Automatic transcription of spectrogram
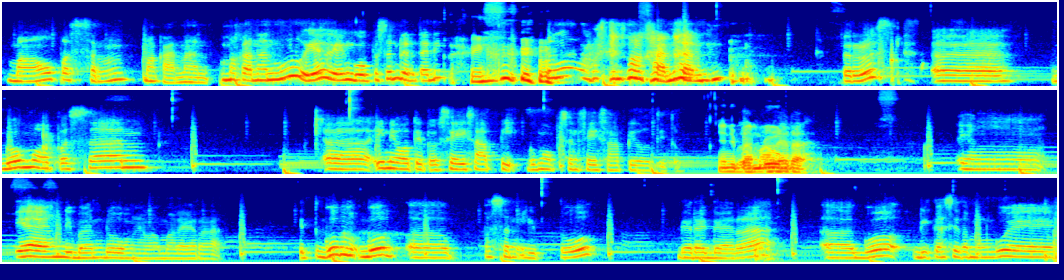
mau pesen makanan, makanan mulu ya yang gue pesen dari tadi. Gue mau pesen makanan. Terus eh gue mau pesen eh ini waktu itu sei sapi. Gue mau pesen sei sapi waktu itu. yang di Bandung. Yang ya yang di Bandung yang lama lera. Itu gue gue eh, pesen itu gara-gara eh, gue dikasih teman gue.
